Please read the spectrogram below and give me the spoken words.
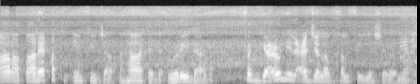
أرى طريقة الانفجار. هكذا أريد هذا. فقعوا لي العجلة الخلفية شباب نعم.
